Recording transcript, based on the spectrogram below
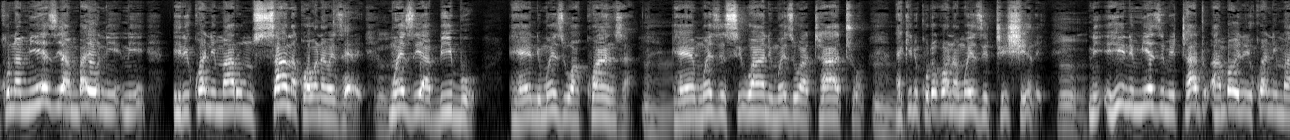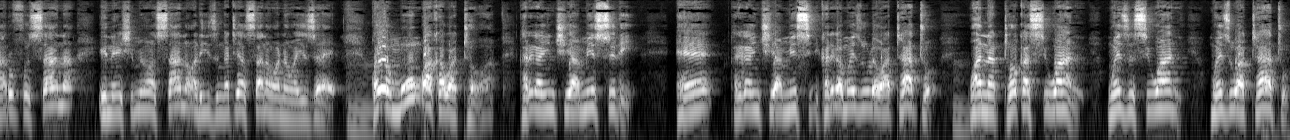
Kuna miezi ambayo ni, ni ilikuwa ni maalum sana kwa wanawezere mwezi ya bibu Eh, ni mwezi wa kwanza mm. eh, mwezi siwani mwezi wa tatu mm. lakini kutokana na mwezi tishiri mm. ni, hii ni miezi mitatu ambayo ilikuwa ni maarufu sana inaheshimiwa sana waliizingatia sana wana waisraeli mm. kwa hiyo mungu akawatoa katika nchi ya misri eh, katika nchi ya misri katika mwezi ule wa tatu mm. wanatoka siwani mwezi siwani mwezi wa tatu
